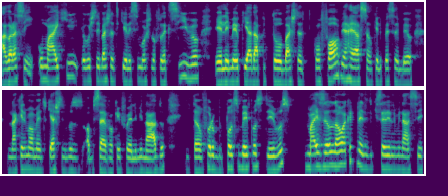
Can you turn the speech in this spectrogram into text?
Agora sim, o Mike, eu gostei bastante que ele se mostrou flexível, ele meio que adaptou bastante conforme a reação que ele percebeu naquele momento que as tribos observam quem foi eliminado. Então foram pontos bem positivos mas eu não acredito que se ele eliminasse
